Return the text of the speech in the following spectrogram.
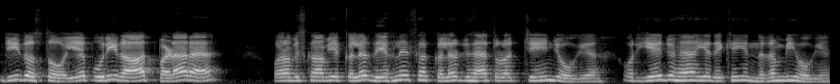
जी दोस्तों, ये पूरी रात पड़ा रहा है और अब इसका आप ये कलर देख लें, इसका कलर जो है थोड़ा चेंज हो गया। और ये जो है, ये देखें, ये नरम भी हो गए।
